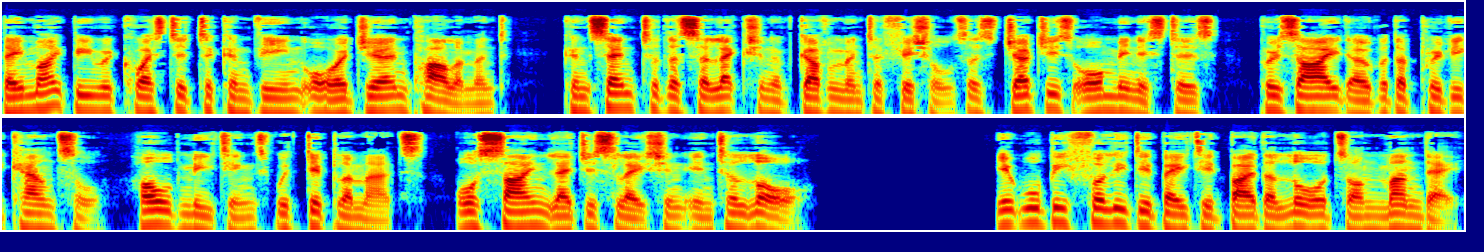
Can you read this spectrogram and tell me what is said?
They might be requested to convene or adjourn parliament, consent to the selection of government officials as judges or ministers, preside over the Privy Council, hold meetings with diplomats, or sign legislation into law. It will be fully debated by the Lords on Monday,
